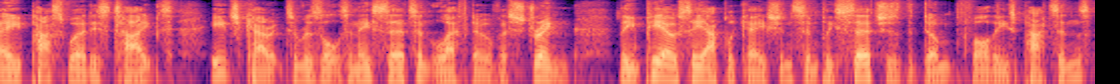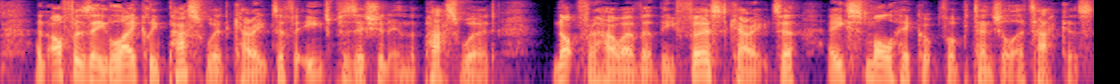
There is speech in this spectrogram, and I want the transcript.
a password is typed, each character results in a certain leftover string. The POC application simply searches the dump for these patterns and offers a likely password character for each position in the password not for, however, the first character, a small hiccup for potential attackers.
